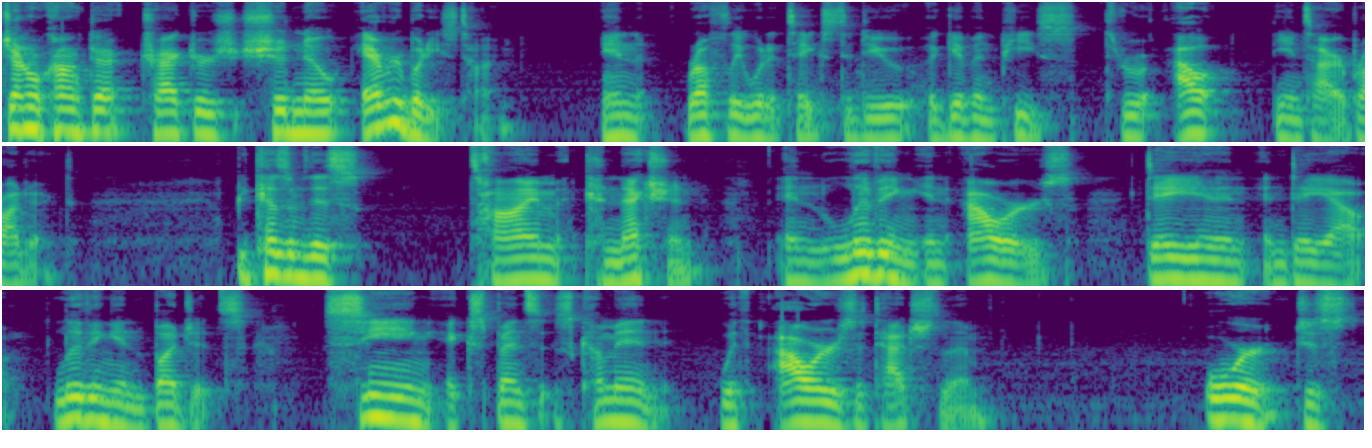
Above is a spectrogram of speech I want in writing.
General contractors should know everybody's time in roughly what it takes to do a given piece throughout the entire project. Because of this time connection and living in hours, day in and day out, living in budgets, seeing expenses come in with hours attached to them, or just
